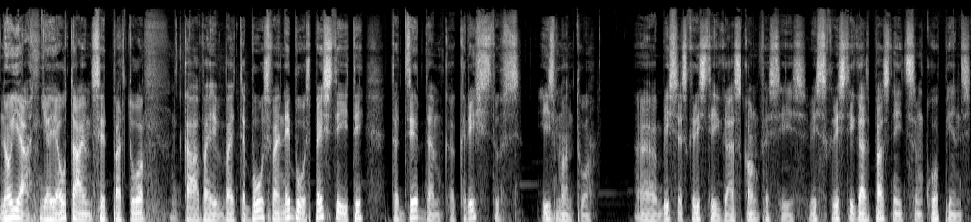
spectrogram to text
Nu jā, ja jautājums ir par to, kā vai, vai te būs vai nebūs pestīti, tad dzirdam, ka Kristus izmanto uh, visas kristīgās konfesijas, visas kristīgās baznīcas un kopienas,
